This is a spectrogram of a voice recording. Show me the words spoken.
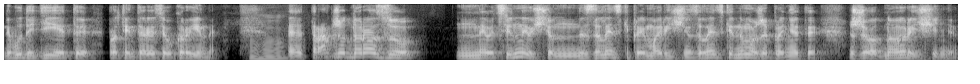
не буде діяти проти інтересів України. Угу. Трамп жодного разу не оцінив, що не Зеленський приймає рішення. Зеленський не може прийняти жодного рішення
